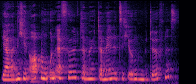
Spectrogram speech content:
ja nicht in Ordnung, unerfüllt, da, da meldet sich irgendein Bedürfnis.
